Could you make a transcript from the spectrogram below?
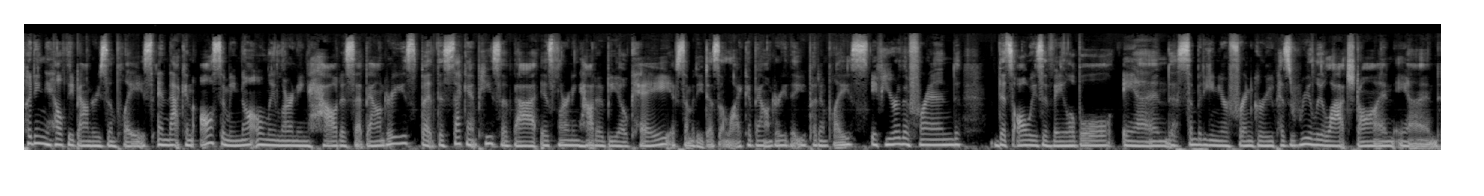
putting healthy boundaries in place. And that can also mean not only learning how to set boundaries, but the second piece of that is learning how to be okay if somebody doesn't like a boundary that you put in place. If you're the friend that's always available and somebody in your friend group has really latched on and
